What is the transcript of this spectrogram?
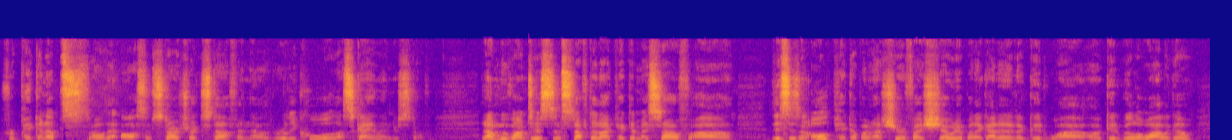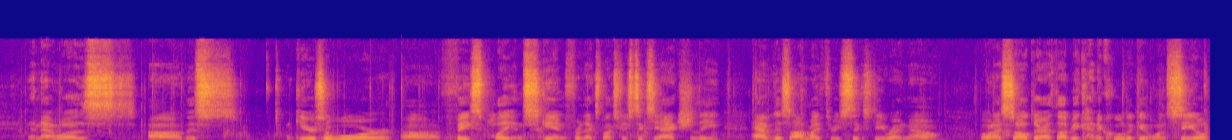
for picking up all that awesome Star Trek stuff and that really cool uh, Skylander stuff. And I'll move on to some stuff that I picked up myself. This is an old pickup. I'm not sure if I showed it, but I got it at a good while, Goodwill a while ago, and that was uh, this Gears of War uh, faceplate and skin for the Xbox 360. I actually have this on my 360 right now, but when I saw it there, I thought it'd be kind of cool to get one sealed,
